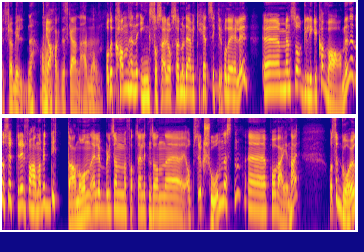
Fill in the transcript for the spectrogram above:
ut fra bildene om Ja. han faktisk er nær ballen. Og det kan hende Ings også er i offside, men det er vi ikke helt sikre på det heller. Uh, men så ligger Kavani nede og sutrer, for han har blitt dytta av noen, eller liksom fått en liten sånn uh, obstruksjon, nesten, på veien her. Og så går jo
